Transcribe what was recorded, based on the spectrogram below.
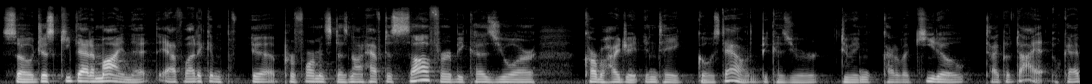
So just keep that in mind that athletic uh, performance does not have to suffer because your carbohydrate intake goes down because you're doing kind of a keto type of diet, okay?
